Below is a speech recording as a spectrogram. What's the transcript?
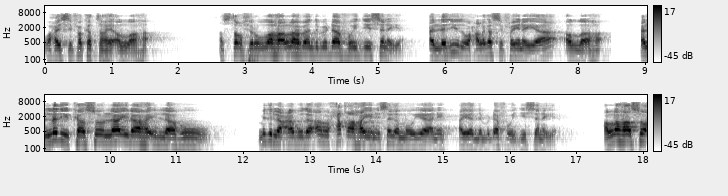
Waxay sifo ka tahay allaha astakfir allaha allah baan dembidhaaf weydiisanaya. Alladiidu waxaa laga sifaynayaa allaha. Alladii kaasoo laa ilaaha ilaa huu. Mid la caabuda aanu xaq ahayn isaga mooyaane ayaan dembidhaaf weydiisanaya. Allahaasoo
